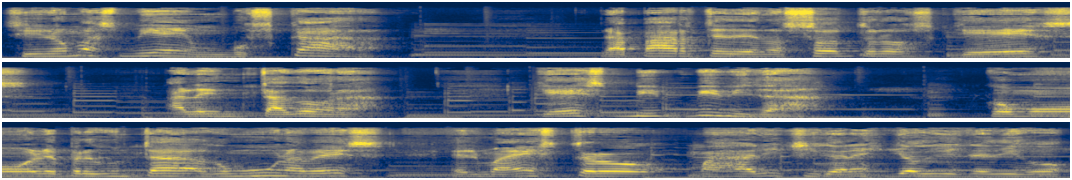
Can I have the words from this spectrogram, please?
sino más bien buscar la parte de nosotros que es alentadora, que es vívida como le preguntaba, como una vez el maestro Maharishi Ganesh Yogi le dijo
